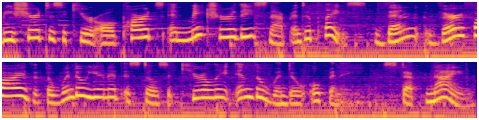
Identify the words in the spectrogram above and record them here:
Be sure to secure all parts and make sure they snap into place. Then, verify that the window unit is still securely in the window opening. Step 9.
